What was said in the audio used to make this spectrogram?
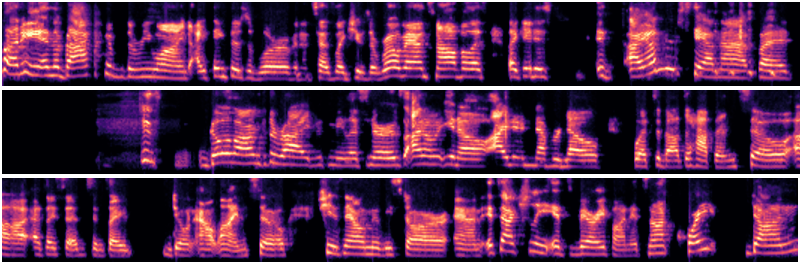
funny in the back of the rewind i think there's a blurb and it says like she was a romance novelist like it is it, i understand that but just go along for the ride with me listeners i don't you know i didn't never know what's about to happen so uh, as i said since i don't outline so she is now a movie star and it's actually it's very fun it's not quite done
